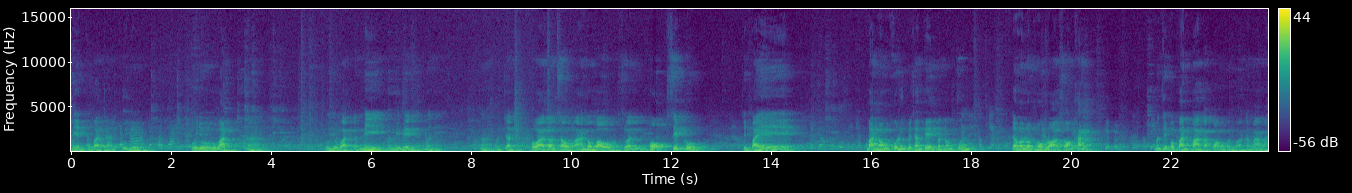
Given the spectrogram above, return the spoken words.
เพลงครูบาอาจารย์ผู้อยู่ผู้อยู่วัดอ่าผู้อยู่วัดกับมีมันมีเพลงเมื่อนี้ วันจันทร์เพราะว่าตอนเสาร์อาหารเบาๆ ส่วนหกสิบรูปจะไปบ้านน้องคุณไปฉันเพศบ้านน้องคุณจะว่ารถหกหล้อสองขียนนั่นมันสิบปันปลากระป๋องคนบ่นะมาว่า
